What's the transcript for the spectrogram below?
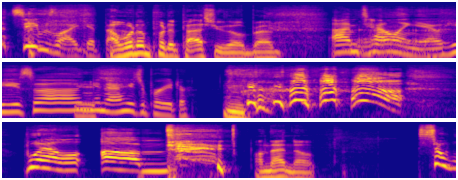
it seems like it. Though. I wouldn't put it past you though, Brad. I'm telling you, he's uh, you know, he's a breeder. Well, um. On that note, So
